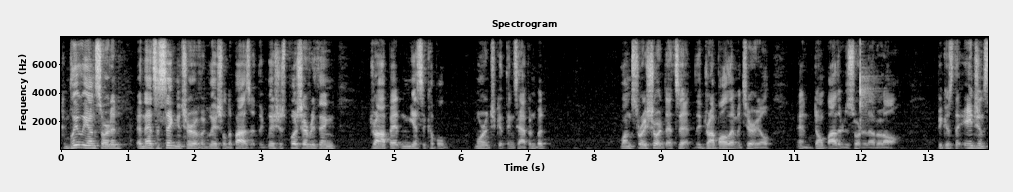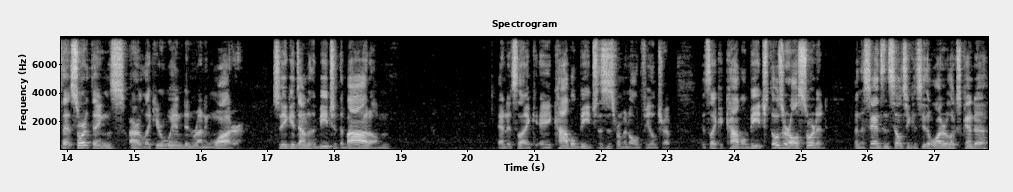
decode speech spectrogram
completely unsorted, and that's a signature of a glacial deposit. The glaciers push everything, drop it, and yes, a couple more intricate things happen, but long story short, that's it. They drop all that material and don't bother to sort it out at all because the agents that sort things are like your wind and running water. So you get down to the beach at the bottom, and it's like a cobble beach. This is from an old field trip. It's like a cobble beach. Those are all sorted. And the sands and silts, you can see the water looks kind of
